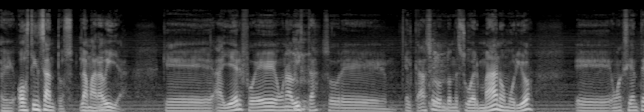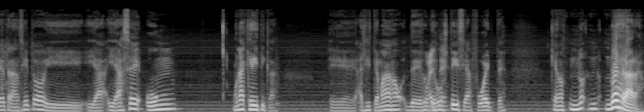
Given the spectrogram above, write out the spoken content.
eh, Austin Santos la maravilla que ayer fue una vista sobre el caso don- donde su hermano murió eh, un accidente de tránsito y, y ha- y hace un, una crítica eh, al sistema de, justicia fuerte, que no, no, no- no es rara.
